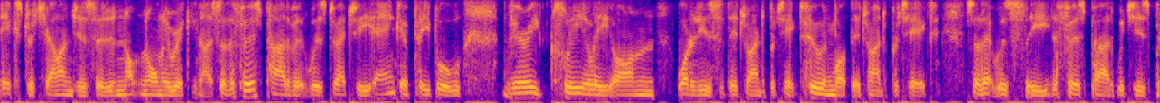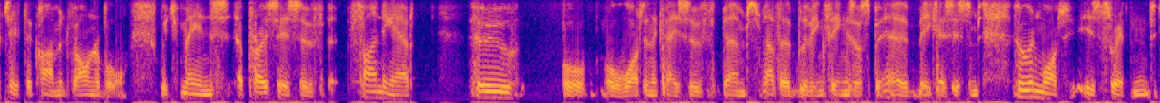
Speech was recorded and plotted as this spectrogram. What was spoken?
extra challenges that are not normally recognised. So the first part of it was to actually anchor people very clearly on what it is that they're trying to protect, who and what they're trying to protect. So that was the, the first part, which is protect the climate vulnerable, which means a process of finding out who or, or what in the case of um, other living things or uh, ecosystems, who and what is threatened,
